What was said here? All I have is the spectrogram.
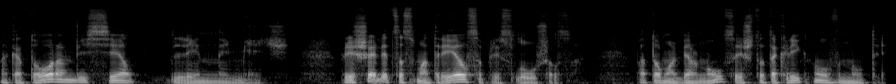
на котором висел длинный меч. Пришелец осмотрелся, прислушался, потом обернулся и что-то крикнул внутрь,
